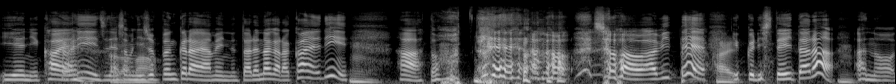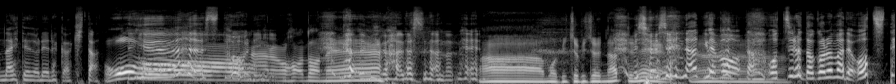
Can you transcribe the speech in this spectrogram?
家に帰り自転車も20分くらい雨に打たれながら帰り、はあと思ってあのシャワーを浴びて、ゆっくりしていたら、あの内定の連絡が来たっていうストーリー。なるほどね。海の話な。のでああもうびちょびちょになってね。びちょびちょになってもう落ちるところまで落ちて。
